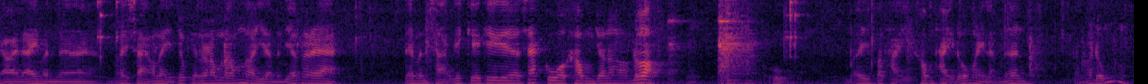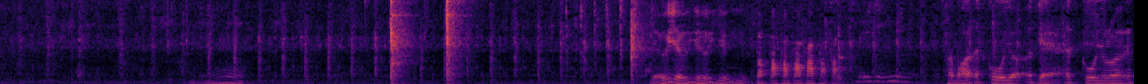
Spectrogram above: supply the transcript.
rồi đây mình ờ, lấy xào này chút cho nó nóng nóng thôi giờ mình vớt nó ra. Để mình xào cái kia cái xác cua không cho nó đúng không? Ù, bởi vì có thầy không thầy đố mày làm nên. Tao nói đúng. Ừ. giữ giữ giữ giữ giữ. Bập bập bập bập bập thôi bỏ ít cua vô ít ghẹ ít cua vô luôn. Ít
